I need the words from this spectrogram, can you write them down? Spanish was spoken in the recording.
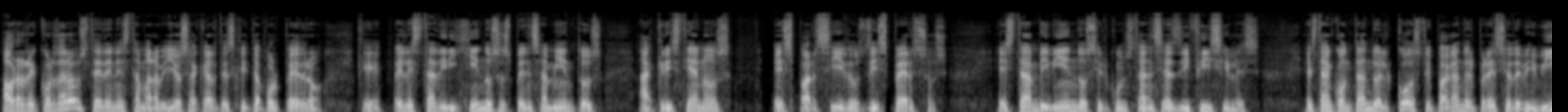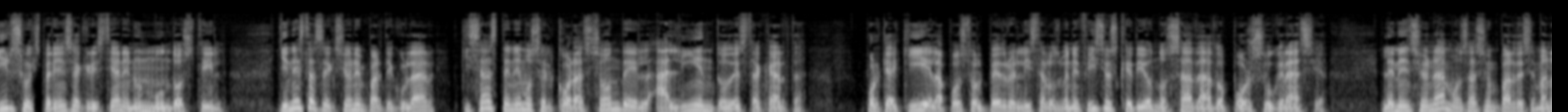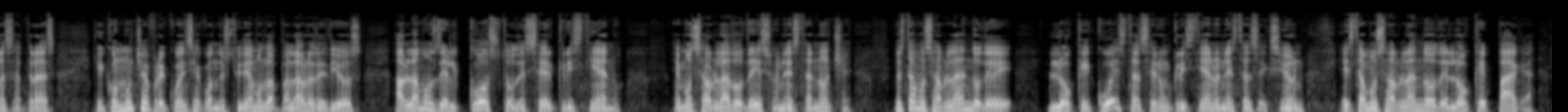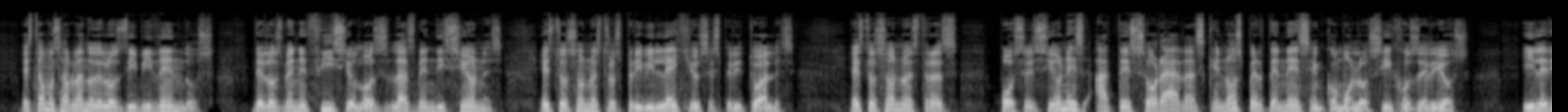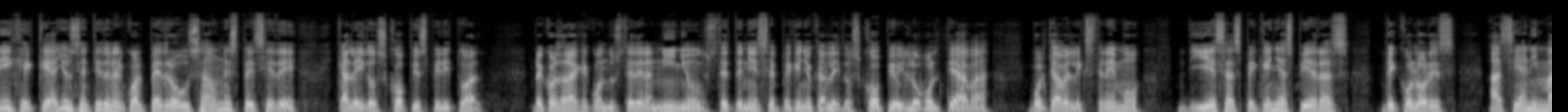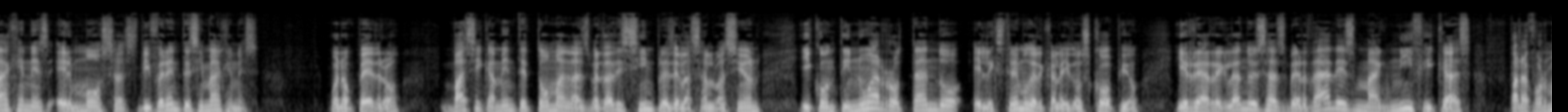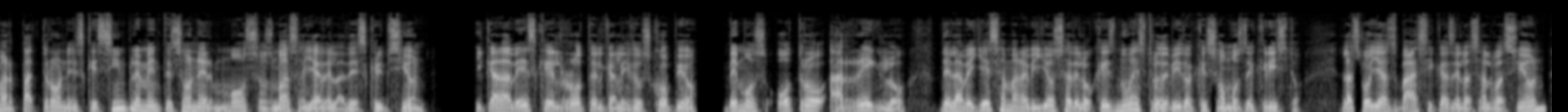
Ahora recordará usted en esta maravillosa carta escrita por Pedro que él está dirigiendo sus pensamientos a cristianos esparcidos, dispersos. Están viviendo circunstancias difíciles. Están contando el costo y pagando el precio de vivir su experiencia cristiana en un mundo hostil. Y en esta sección en particular, quizás tenemos el corazón del aliento de esta carta porque aquí el apóstol Pedro enlista los beneficios que Dios nos ha dado por su gracia. Le mencionamos hace un par de semanas atrás que con mucha frecuencia cuando estudiamos la palabra de Dios hablamos del costo de ser cristiano. Hemos hablado de eso en esta noche. No estamos hablando de lo que cuesta ser un cristiano en esta sección, estamos hablando de lo que paga. Estamos hablando de los dividendos, de los beneficios, las bendiciones. Estos son nuestros privilegios espirituales. Estos son nuestras posesiones atesoradas que nos pertenecen como los hijos de Dios. Y le dije que hay un sentido en el cual Pedro usa una especie de caleidoscopio espiritual. Recordará que cuando usted era niño, usted tenía ese pequeño caleidoscopio y lo volteaba, volteaba el extremo, y esas pequeñas piedras de colores hacían imágenes hermosas, diferentes imágenes. Bueno, Pedro básicamente toma las verdades simples de la salvación y continúa rotando el extremo del caleidoscopio y rearreglando esas verdades magníficas para formar patrones que simplemente son hermosos más allá de la descripción. Y cada vez que él rota el caleidoscopio, vemos otro arreglo de la belleza maravillosa de lo que es nuestro debido a que somos de Cristo. Las joyas básicas de la salvación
